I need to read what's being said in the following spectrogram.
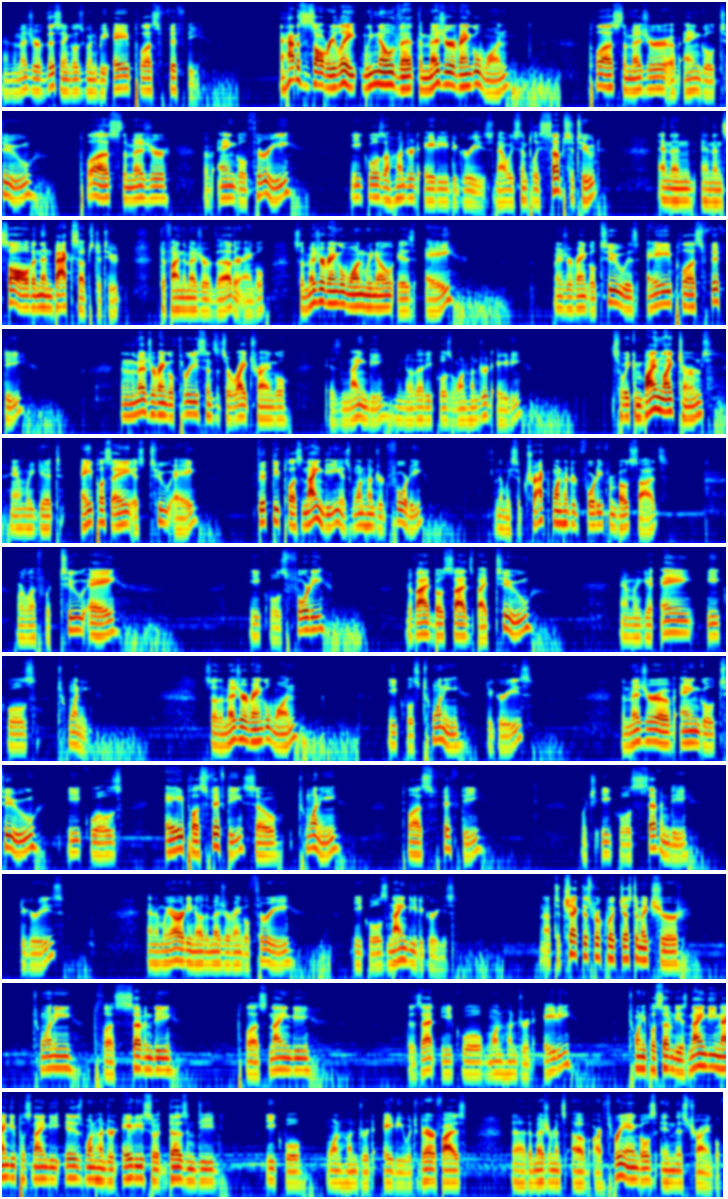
and the measure of this angle is going to be A plus 50. Now how does this all relate? We know that the measure of angle 1 plus the measure of angle 2 plus the measure of angle 3 equals 180 degrees. Now we simply substitute and then and then solve and then back substitute to find the measure of the other angle. So measure of angle 1 we know is A. Measure of angle 2 is A plus 50. And then the measure of angle 3, since it's a right triangle, is 90. We know that equals 180. So we combine like terms, and we get A plus A is 2A. 50 plus 90 is 140. And then we subtract 140 from both sides. We're left with 2a equals 40. Divide both sides by 2, and we get a equals 20. So the measure of angle 1 equals 20 degrees. The measure of angle 2 equals a plus 50, so 20 plus 50, which equals 70 degrees. And then we already know the measure of angle 3 equals 90 degrees. Now to check this real quick just to make sure, 20 plus 70 plus 90, does that equal 180? 20 plus 70 is 90, 90 plus 90 is 180, so it does indeed equal 180, which verifies uh, the measurements of our three angles in this triangle.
